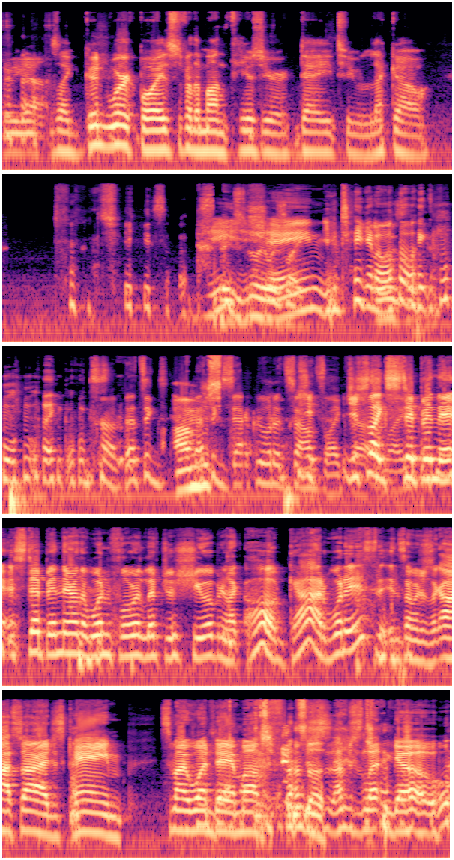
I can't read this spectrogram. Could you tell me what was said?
here we go It's like, good work, boys, for the month. Here's your day to let go. Jesus. Jeez, basically was, like- Shane, you're taking it a was, like like No, that's ex- that's just- exactly what it sounds like. just though. like, step in there, step in there on the wooden floor and lift your shoe up, and you're like, "Oh God, what is it?" And someone's just like, "Oh, sorry, I just came." It's my one day a month. I'm just I'm just letting go.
